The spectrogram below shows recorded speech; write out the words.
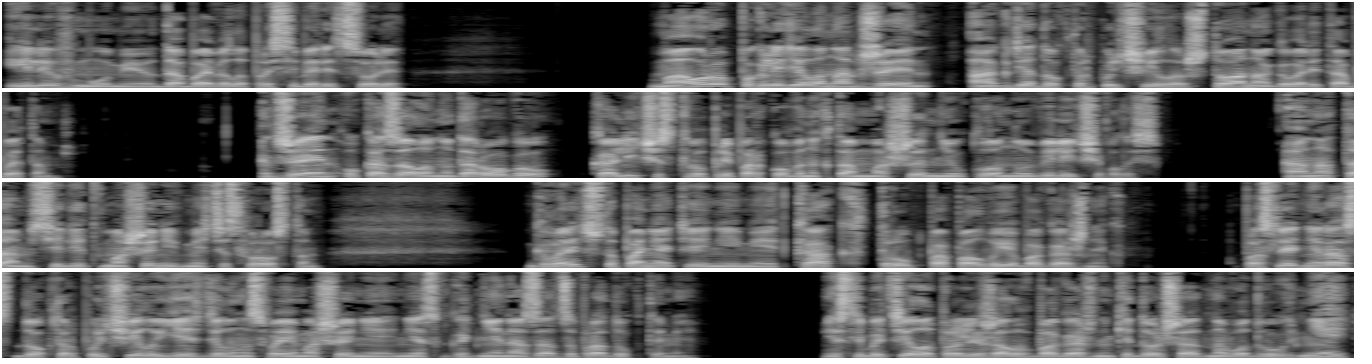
или в мумию», — добавила про себя Рицоли. Маура поглядела на Джейн. «А где доктор Пульчила? Что она говорит об этом?» Джейн указала на дорогу, количество припаркованных там машин неуклонно увеличивалось. Она там, сидит в машине вместе с Фростом. Говорит, что понятия не имеет, как труп попал в ее багажник. Последний раз доктор Пульчило ездила на своей машине несколько дней назад за продуктами. Если бы тело пролежало в багажнике дольше одного-двух дней,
